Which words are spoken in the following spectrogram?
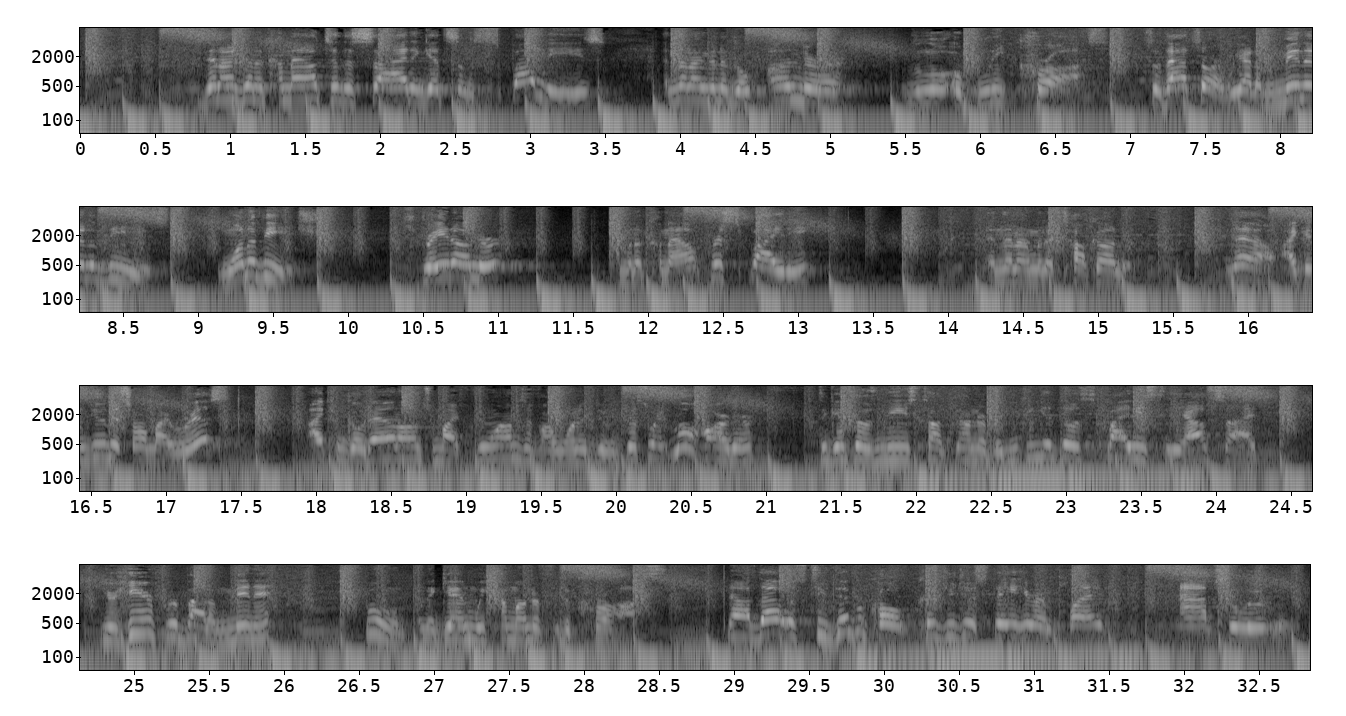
then I'm gonna come out to the side and get some spideys, and then I'm gonna go under the little oblique cross. So that's our, we got a minute of these, one of each. Straight under, I'm gonna come out for spidey, and then I'm gonna tuck under. Now, I can do this on my wrist. I can go down onto my forearms if I want to do it this way. A little harder to get those knees tucked under, but you can get those spideys to the outside. You're here for about a minute. Boom. And again, we come under for the cross. Now, if that was too difficult, could you just stay here and plank? Absolutely.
